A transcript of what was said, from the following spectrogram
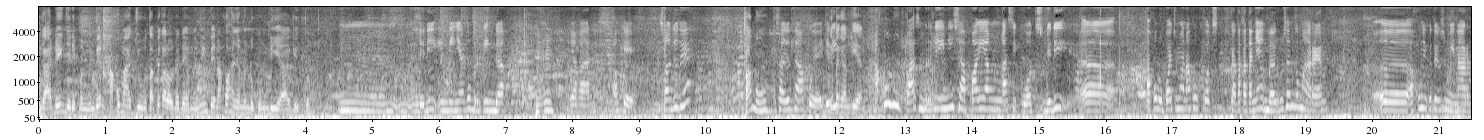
nggak ada yang jadi pemimpin, aku maju. Tapi kalau udah ada yang memimpin, aku hanya mendukung dia gitu. hmm, jadi intinya tuh bertindak. Ya kan? Oke selanjutnya? Kamu, selanjutnya aku ya. Jadi kita gantian. aku lupa sebenarnya ini siapa yang ngasih quotes. Jadi eh, aku lupa cuman aku quotes kata-katanya barusan kemarin eh, aku ngikutin seminar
